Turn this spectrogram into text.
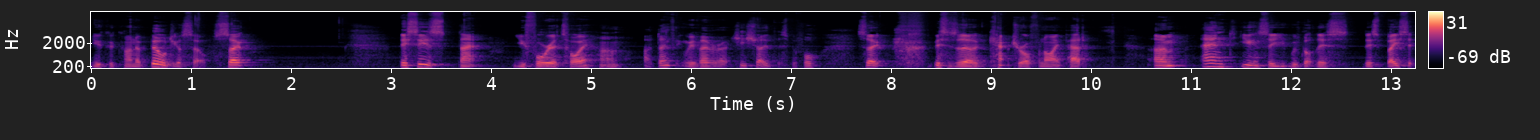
you could kind of build yourself. So this is that Euphoria toy. Um, I don't think we've ever actually showed this before. So this is a capture off an iPad. Um, and you can see we've got this, this basic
